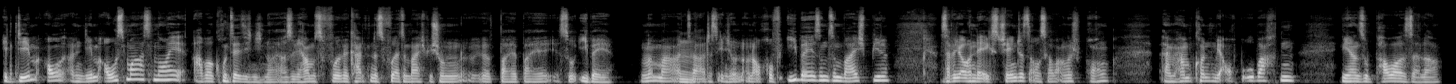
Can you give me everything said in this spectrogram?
in dem, an dem Ausmaß neu, aber grundsätzlich nicht neu. Also wir haben es vorher, wir kannten es vorher zum Beispiel schon äh, bei, bei so eBay. Ne, mal mhm. das ähnlich. Und auch auf eBay sind zum Beispiel, das habe ich auch in der Exchanges-Ausgabe angesprochen, ähm, haben, konnten wir auch beobachten, wie dann so Power-Seller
